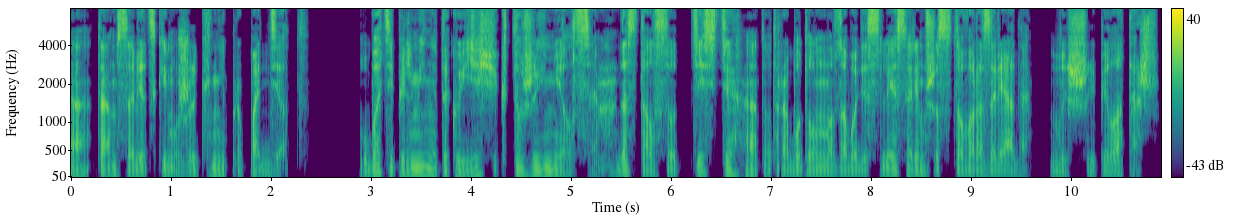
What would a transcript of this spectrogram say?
а там советский мужик не пропадет. У бати пельмени такой ящик тоже имелся. Достался от тестя, а тот работал на заводе слесарем шестого разряда, высший пилотаж,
